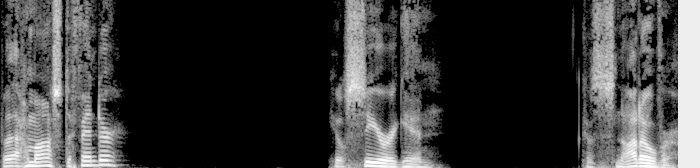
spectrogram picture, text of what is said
for that Hamas defender? He'll see her again because it's not over.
